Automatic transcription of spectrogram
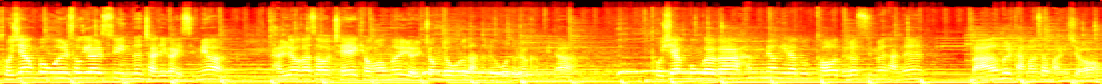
도시항공을 소개할 수 있는 자리가 있으면 달려가서 제 경험을 열정적으로 나누려고 노력합니다. 도시항공가가 한 명이라도 더 늘었으면 하는 마음을 담아서 말이죠.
